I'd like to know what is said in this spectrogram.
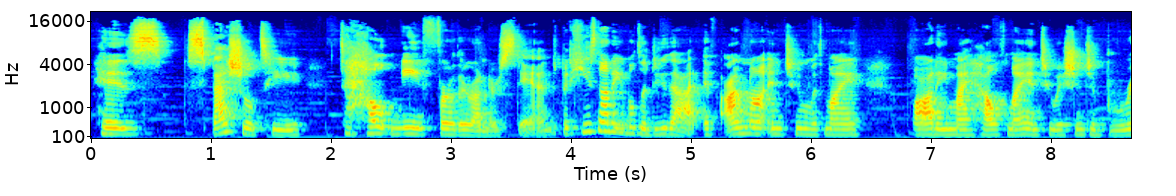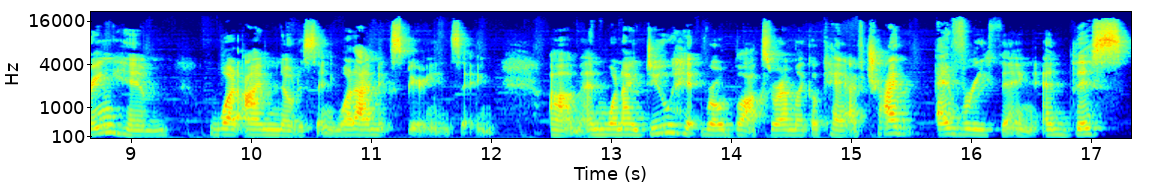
his specialty to help me further understand. But he's not able to do that if I'm not in tune with my body, my health, my intuition to bring him what I'm noticing, what I'm experiencing. Um, and when I do hit roadblocks where I'm like, okay, I've tried everything and this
